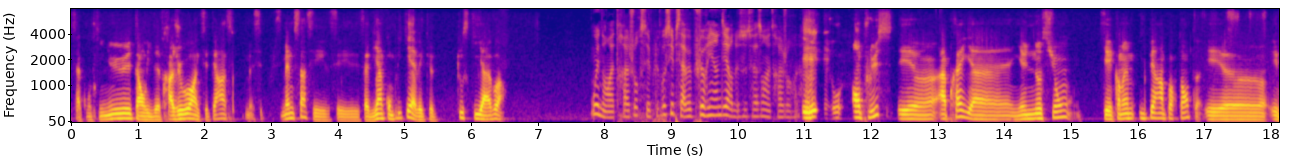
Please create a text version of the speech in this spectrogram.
ça continue, tu as envie d'être à jour, etc. C'est- même ça, c'est, c'est, ça devient compliqué avec euh, tout ce qu'il y a à voir. Oui, non, être à jour, c'est plus possible. Ça veut plus rien dire de toute façon, être à jour. là. Et en plus, et euh, après, il y a, une notion qui est quand même hyper importante, et, euh, et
